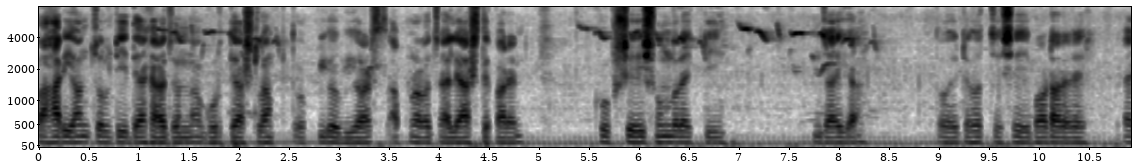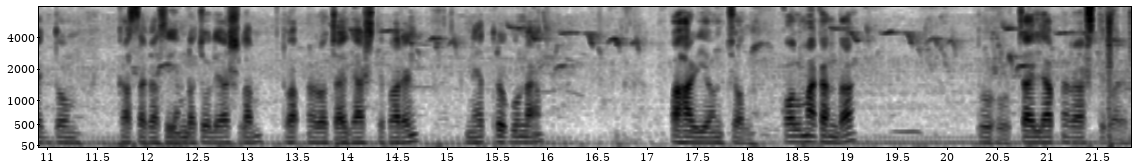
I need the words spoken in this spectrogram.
পাহাড়ি অঞ্চলটি দেখার জন্য ঘুরতে আসলাম। তো প্রিয় ভিউয়ার্স, আপনারা চাইলে আসতে পারেন। খুব সেই সুন্দর একটি জায়গা। তো এটা হচ্ছে সেই বর্ডারের একদম কাছাকাছি আমরা চলে আসলাম, তো আপনারা চাইলে আসতে পারেন নেত্রকোনা পাহাড়ি অঞ্চল, কলমাকান্দা, তো চাইলে আপনারা আসতে পারেন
